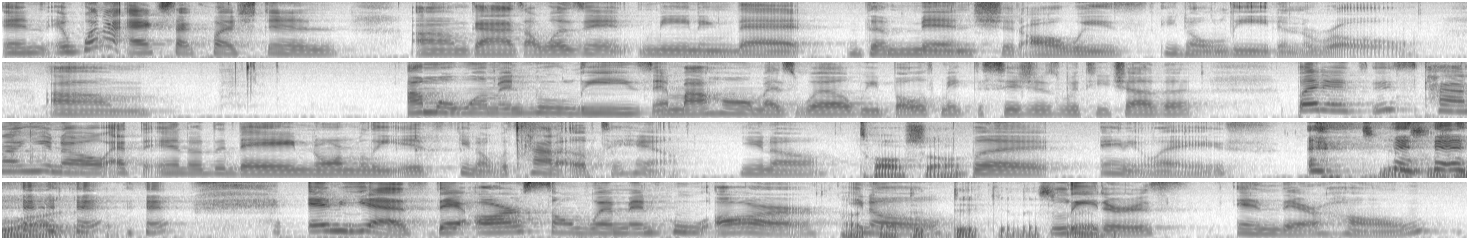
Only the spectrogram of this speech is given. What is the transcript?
And, and when I asked that question, um, guys, I wasn't meaning that the men should always, you know, lead in the role. Um, I'm a woman who leads in my home as well. We both make decisions with each other. But it's it's kind of you know at the end of the day, normally it's you know it's kind of up to him, you know. Talk Shon. But anyways. Yes, is who I am. And yes, there are some women who are, you know, in this family. leaders in their home.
